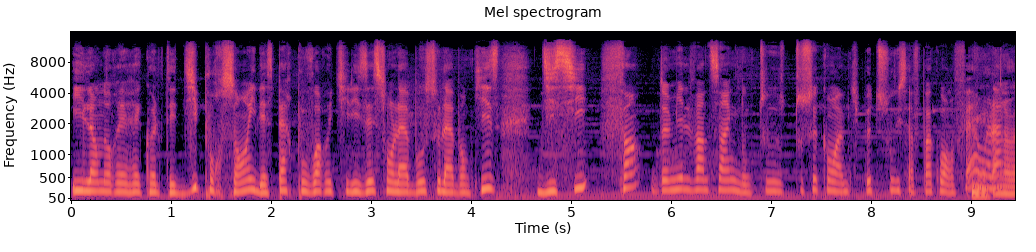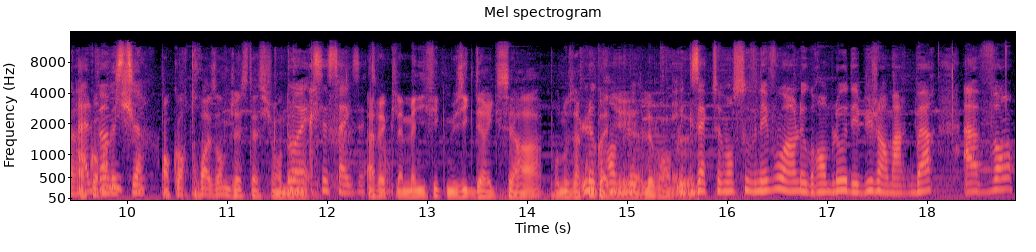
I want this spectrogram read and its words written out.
Il en aurait récolté 10%. Il espère pouvoir utiliser son labo sous la banquise d'ici fin 2025. Donc tous tous ceux qui ont un petit peu de sous, ils savent pas quoi en faire. Mmh. Voilà, Voilà, investir. Michon. Encore trois ans de gestation donc. Ouais, c'est ça exactement. Avec la magnifique musique d'Eric Serra pour nous le grand accompagner. bleu. Le Grand Bleu. Exactement. Souvenez-vous, hein, le grand bleu au début, Jean-Marc Barr, avant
